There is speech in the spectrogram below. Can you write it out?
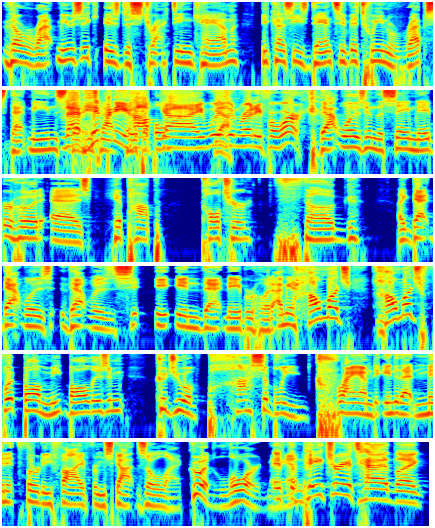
The rap music is distracting Cam because he's dancing between reps. That means That that hippity hop guy wasn't Yeah. ready for work. That was in the same neighborhood as hip hop culture, thug. Like that that was that was in that neighborhood. I mean, how much how much football meatballism could you have possibly crammed into that minute 35 from Scott Zolak? Good lord, man. If the Patriots had like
